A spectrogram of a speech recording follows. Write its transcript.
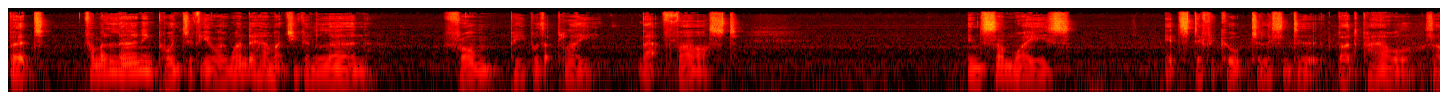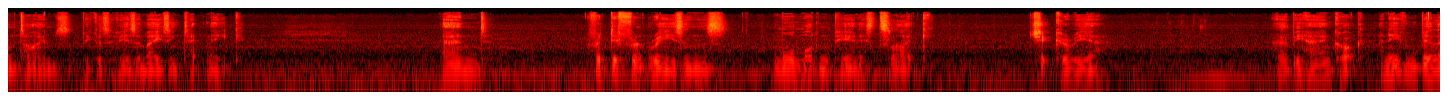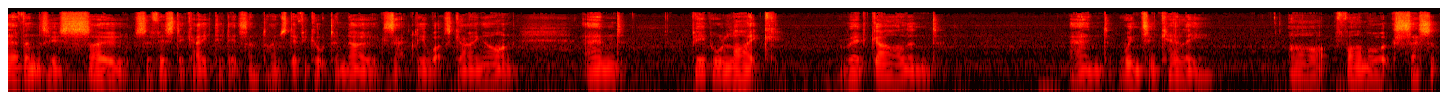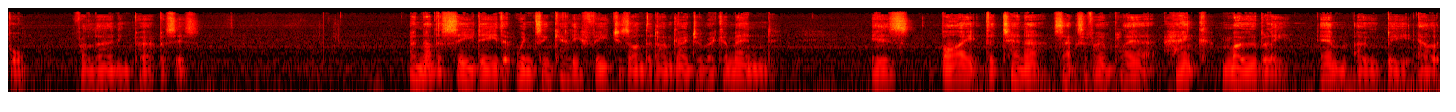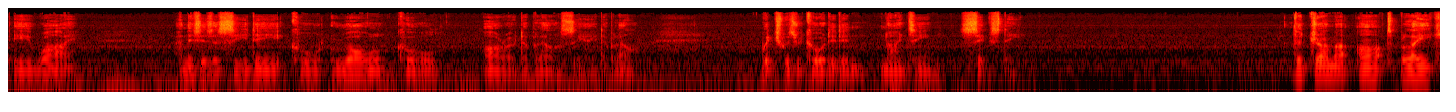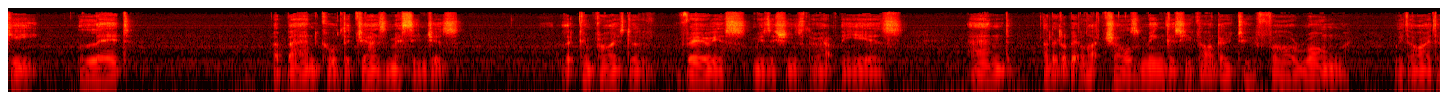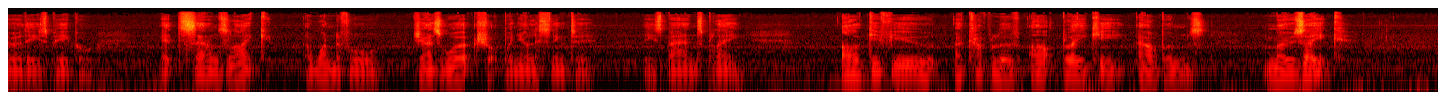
But from a learning point of view, I wonder how much you can learn from people that play that fast. In some ways, it's difficult to listen to Bud Powell sometimes because of his amazing technique. And for different reasons, more modern pianists like Chick Corea Herbie Hancock, and even Bill Evans, who's so sophisticated, it's sometimes difficult to know exactly what's going on. And people like Red Garland and Wynton Kelly are far more accessible for learning purposes. Another CD that Wynton Kelly features on that I'm going to recommend is by the tenor saxophone player Hank Mobley, M O B L E Y. And this is a CD called Roll Call, R O L L C A L which was recorded in 1960. The drummer Art Blakey led a band called the Jazz Messengers that comprised of various musicians throughout the years. And a little bit like Charles Mingus, you can't go too far wrong with either of these people. It sounds like a wonderful jazz workshop when you're listening to these bands playing. I'll give you a couple of Art Blakey albums Mosaic,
